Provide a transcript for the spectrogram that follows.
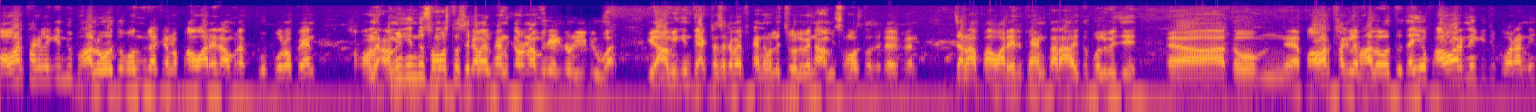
পাওয়ার থাকলে কিন্তু ভালো হতো বন্ধুরা। কেন? পাওয়ারের আমরা খুব বড় ফ্যান আমি কিন্তু সমস্ত সেটাপের ফ্যান কারণ আমি একজন ইউটিউবার। আমি কিন্তু একটা সেটাপের ফ্যান হলে চলবে না। আমি সমস্ত সেটাপের ফ্যান যারা পাওয়ারের ফ্যান তারা হয়তো বলবে যে তো পাওয়ার থাকলে ভালো হতো। যাই হোক পাওয়ার নেই, কিছু করার নেই।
